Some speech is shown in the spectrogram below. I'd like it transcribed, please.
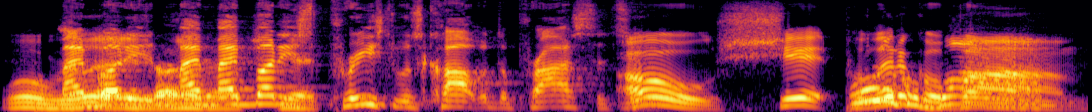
Whoa, My really? buddy, my, my buddy's shit. priest was caught with the prostitute. Oh shit! Political bomb. bomb.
